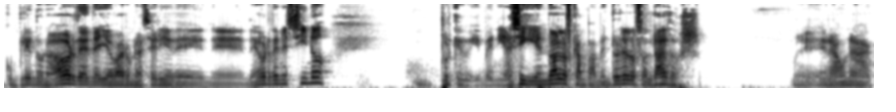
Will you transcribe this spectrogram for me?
cumpliendo una orden de llevar una serie de, de- de órdenes, sino porque venía siguiendo a los campamentos de los soldados. Eh, Era una,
